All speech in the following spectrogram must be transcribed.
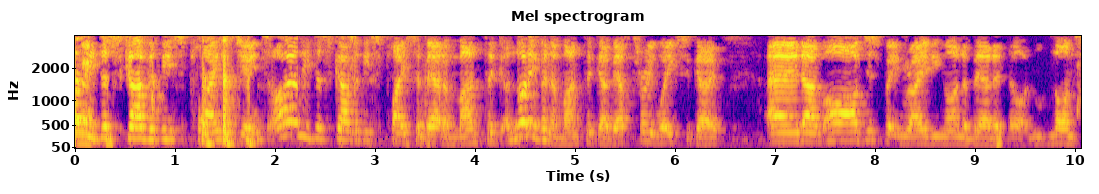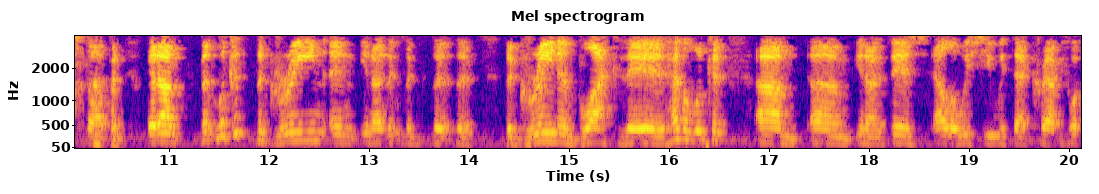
only discovered this place, gents. I only discovered this place about a month ago. Not even a month ago, about three weeks ago. And um, oh, I've just been raving on about it uh, non-stop. but um, but look at the green and you know the, the, the the green and black there. Have a look at, um, um, you know, there's Aloisi with that crowd before.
